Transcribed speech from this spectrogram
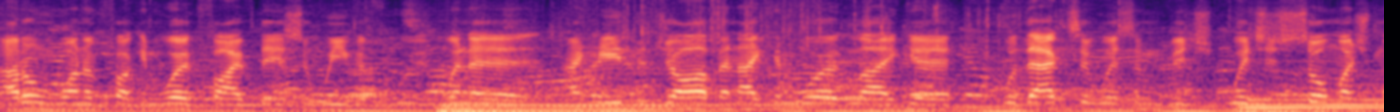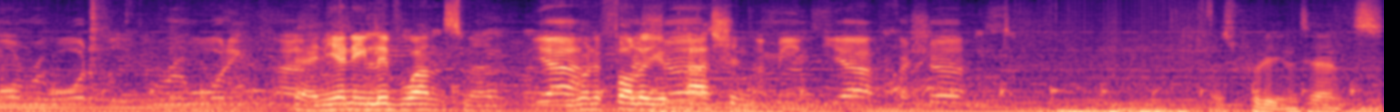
I don't want to fucking work five days a week when uh, I hate the job and I can work like uh, with activism, which which is so much more reward, rewarding. Uh, And you only live once, man. yeah, You want to follow your sure. passion. I mean, yeah, for sure. That's pretty intense.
